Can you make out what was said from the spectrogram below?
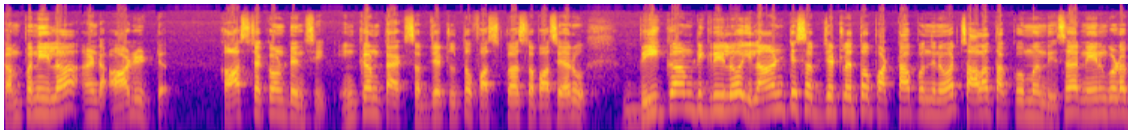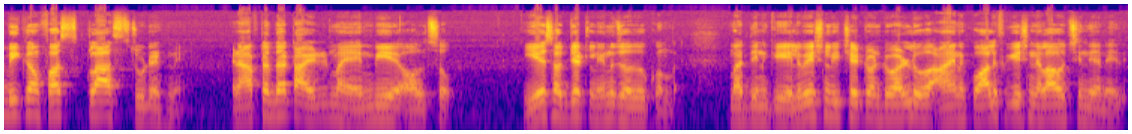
company law and audit. Cost accountancy income tax సబ్జెక్టులతో ఫస్ట్ క్లాస్లో పాస్ అయ్యారు. బీకామ్ డిగ్రీలో ఇలాంటి సబ్జెక్టులతో పట్టా పొందిన వారు చాలా తక్కువ మంది. సార్ నేను కూడా బీకామ్ ఫస్ట్ క్లాస్ స్టూడెంట్ని. And after that I did my MBA also. ఏ సబ్జెక్ట్ నేను చదువుకుంది. మరి దీనికి ఎలివేషన్లు ఇచ్చేటువంటి వాళ్ళు ఆయన క్వాలిఫికేషన్ ఎలా వచ్చింది అనేది.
